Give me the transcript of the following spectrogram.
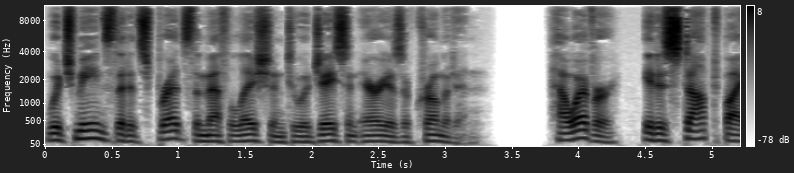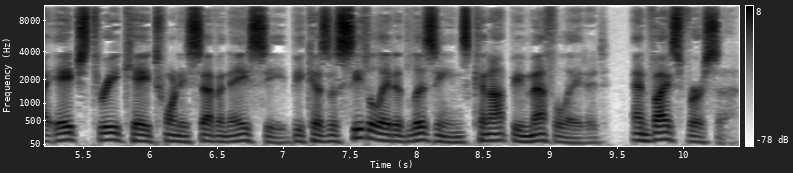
which means that it spreads the methylation to adjacent areas of chromatin. However, it is stopped by H3K27AC because acetylated lysines cannot be methylated, and vice versa.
